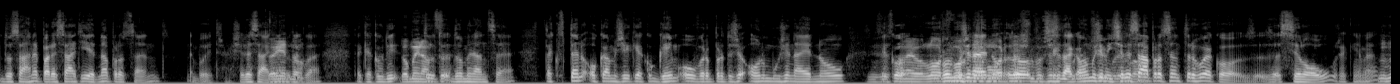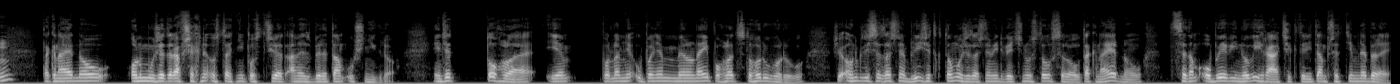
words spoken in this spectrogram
dosáhne 51%, nebo je třeba 60, to je takhle, tak jako kdy dominance. To, to, dominance, tak v ten okamžik jako game over, protože on může najednou, jako, Lord, on může najednou, Lord, tak, on může mít 60% trhu jako se silou, řekněme, mm-hmm. tak najednou on může teda všechny ostatní postřílet a nezbyde tam už nikdo. Jenže tohle je podle mě úplně milný pohled z toho důvodu, že on, když se začne blížit k tomu, že začne mít většinu s tou silou, tak najednou se tam objeví noví hráči, kteří tam předtím nebyli.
